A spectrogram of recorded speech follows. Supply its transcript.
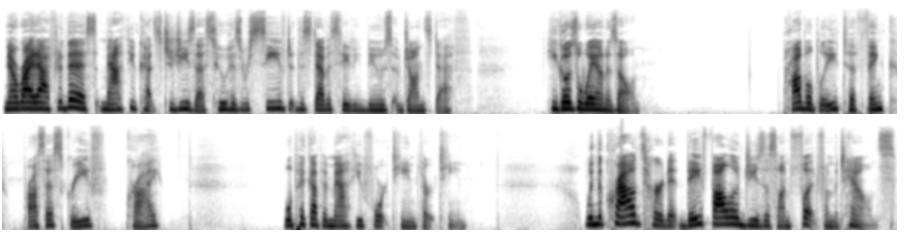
Now, right after this, Matthew cuts to Jesus, who has received this devastating news of John's death. He goes away on his own, probably to think, process, grieve, cry. We'll pick up in Matthew 14 13. When the crowds heard it, they followed Jesus on foot from the towns.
